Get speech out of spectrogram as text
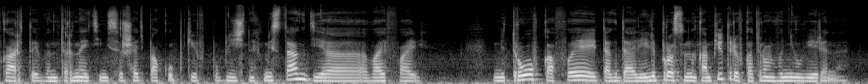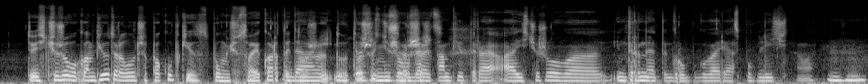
картой в интернете, не совершать покупки в публичных местах, где Wi-Fi в метро, в кафе и так далее. Или просто на компьютере, в котором вы не уверены. То есть с чужого Вот. компьютера лучше покупки с помощью своей карты Да, тоже, и то- тоже не чужого даже компьютера, а из чужого интернета, грубо говоря, с публичного. Мгм.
